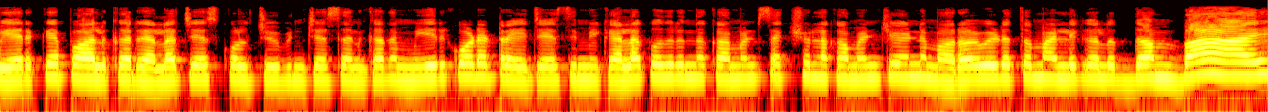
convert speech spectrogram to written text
బీరకాయ పాలు కర్రీ ఎలా చేసుకోవాలో చూపించేశాను కదా. మీరు కూడా ట్రై చేసి మీకు ఎలా కుదిరిందో కమెంట్ సెక్షన్లో కమెంట్ చేయండి. మరో వీడియోతో మళ్ళీ కలుద్దాం. బాయ్!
